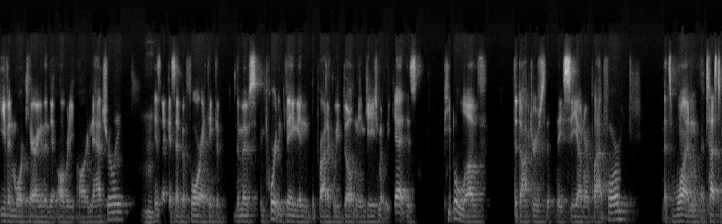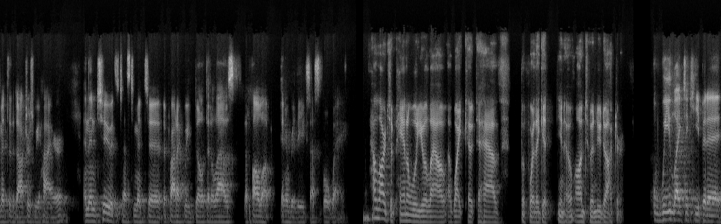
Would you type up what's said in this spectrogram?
even more caring than they already are naturally. Mm-hmm. Is like I said before, I think the, the most important thing in the product we built and the engagement we get is people love the doctors that they see on our platform. That's one, a testament to the doctors we hire. And then two, it's a testament to the product we've built that allows the follow up in a really accessible way. How large a panel will you allow a white coat to have before they get, you know, onto a new doctor? We like to keep it at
